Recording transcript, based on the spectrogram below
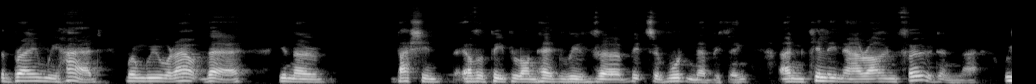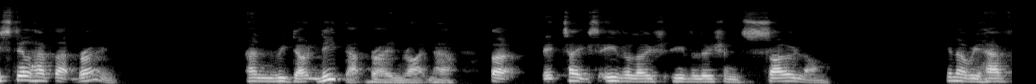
the brain we had when we were out there, you know, bashing other people on head with uh, bits of wood and everything and killing our own food and that. We still have that brain. And we don't need that brain right now. But it takes evolution, evolution so long. You know, we have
